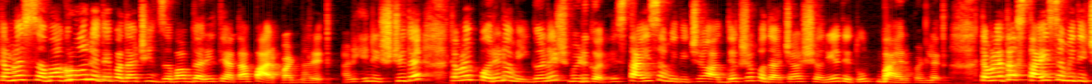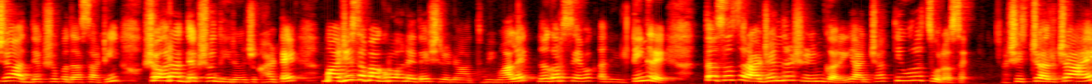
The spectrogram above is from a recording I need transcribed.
त्यामुळे सभागृह नेतेपदाची जबाबदारी ते आता पार पाडणार आहेत. आणि हे निश्चित आहे त्यामुळे परिणामी गणेश बिडकर हे स्थायी समितीच्या अध्यक्षपदाच्या शर्यतीतून बाहेर पडलेत. त्यामुळे आता स्थायी समितीच्या अध्यक्षपदासाठी शहराध्यक्ष धीरज घाटे माजी सभागृह नेते श्रीनाथ भीमाले नगरसेवक अनिल टिंगरे तसंच राजेंद्र श्रीमकर यांच्यात तीव्र चुरस आहे. अशी चर्चा आहे.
